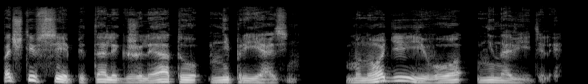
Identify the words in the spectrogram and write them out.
Почти все питали к Жилиату неприязнь. Многие его ненавидели.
